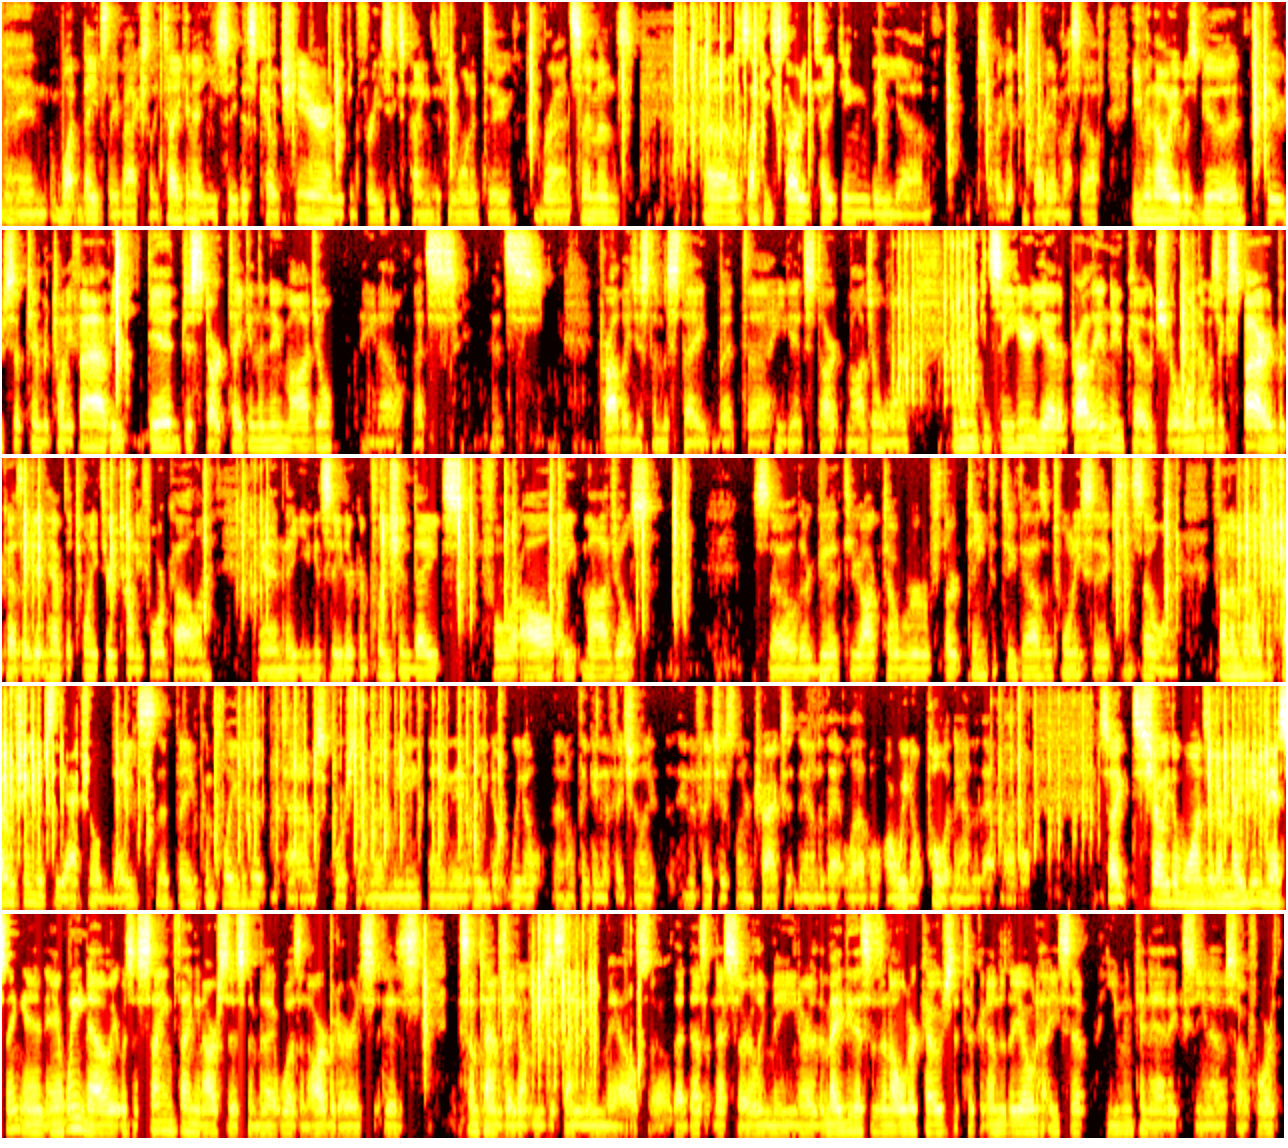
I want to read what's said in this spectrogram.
and what dates they've actually taken it. You see this coach here, and you can freeze these panes if you wanted to. Brian Simmons. Uh, looks like he started taking the. Um, sorry, I got too far ahead of myself. Even though he was good through September 25, he did just start taking the new module. You know, that's it's probably just a mistake, but uh, he did start module one. And then you can see here you had a, probably a new coach or one that was expired because they didn't have the 2324 column. And then you can see their completion dates for all eight modules. So they're good through October 13th of 2026 and so on. Fundamentals of coaching, it's the actual dates that they've completed it. The times, of course, don't really mean anything. We don't, we don't, I don't think NFH, NFHS Learn tracks it down to that level, or we don't pull it down to that level. So I show you the ones that are maybe missing, and, and we know it was the same thing in our system that it was an arbiter is sometimes they don't use the same email, so that doesn't necessarily mean, or that maybe this is an older coach that took it under the old HACCP, human kinetics, you know, so forth.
